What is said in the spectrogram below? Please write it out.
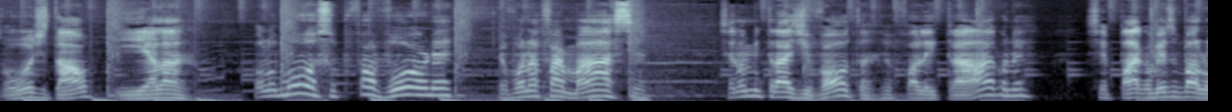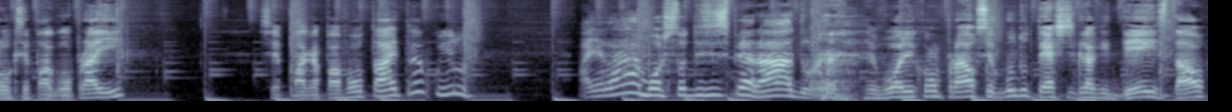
hoje e tal, e ela falou: "Moço, por favor, né? Eu vou na farmácia. Você não me traz de volta?" Eu falei: "Trago, né? Você paga o mesmo valor que você pagou para ir. Você paga para voltar e tranquilo." Aí ela, ah, moço, estou desesperado. Eu vou ali comprar o segundo teste de gravidez e tal.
